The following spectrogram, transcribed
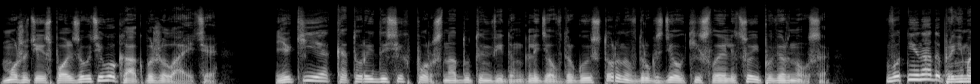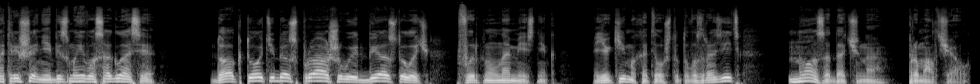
Можете использовать его, как пожелаете». Юкия, который до сих пор с надутым видом глядел в другую сторону, вдруг сделал кислое лицо и повернулся. «Вот не надо принимать решение без моего согласия». «Да кто тебя спрашивает, бестолочь?» — фыркнул наместник. Юкима хотел что-то возразить, но озадаченно промолчал.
